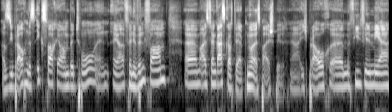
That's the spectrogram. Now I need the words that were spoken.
Also sie brauchen das x-fache an Beton äh, ja, für eine Windfarm ähm, als für ein Gaskraftwerk, nur als Beispiel. Ja, ich brauche ähm, viel, viel mehr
